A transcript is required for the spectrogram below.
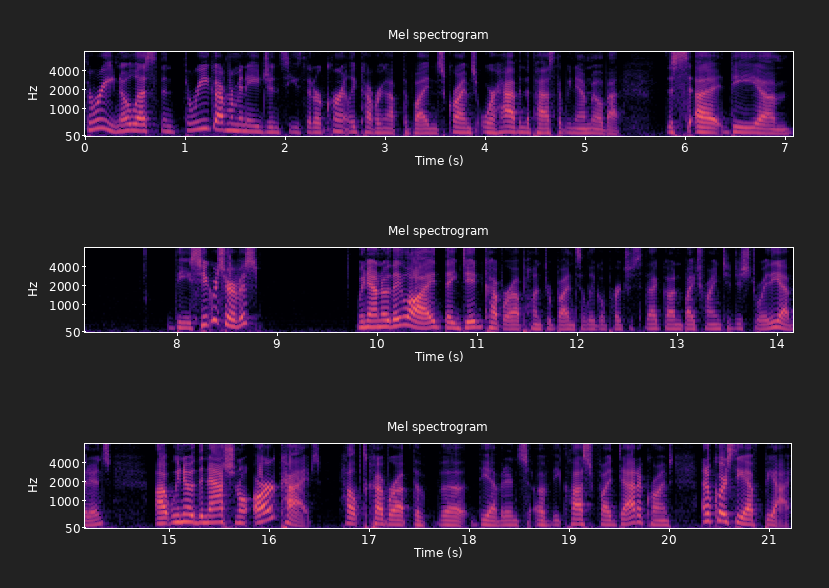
three, no less than three government agencies that are currently covering up the Biden's crimes or have in the past that we now know about. This, uh, the um, the Secret Service. We now know they lied. They did cover up Hunter Biden's illegal purchase of that gun by trying to destroy the evidence. Uh, we know the National Archives helped cover up the, the, the evidence of the classified data crimes. And of course, the FBI,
